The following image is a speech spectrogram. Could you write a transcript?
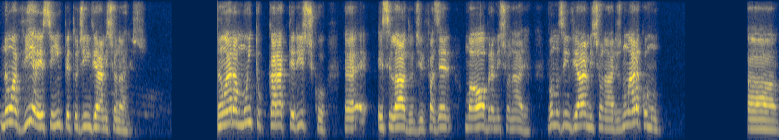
não havia esse ímpeto de enviar missionários não era muito característico esse lado de fazer uma obra missionária. Vamos enviar missionários. Não era comum. Ah,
